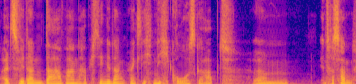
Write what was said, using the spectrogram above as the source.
Als wir dann da waren, habe ich den Gedanken eigentlich nicht groß gehabt. Ähm, interessant,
